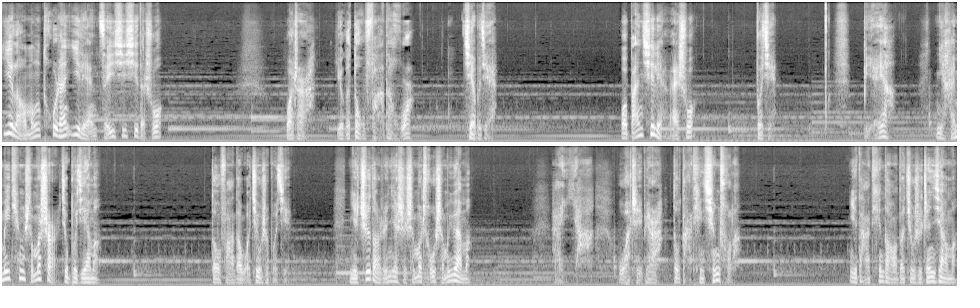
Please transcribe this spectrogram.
易老蒙突然一脸贼兮兮地说：“我这儿啊有个斗法的活接不接？”我板起脸来说：“不接。”“别呀，你还没听什么事儿就不接吗？”“斗法的我就是不接，你知道人家是什么仇什么怨吗？”“哎呀，我这边啊都打听清楚了。”“你打听到的就是真相吗？”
